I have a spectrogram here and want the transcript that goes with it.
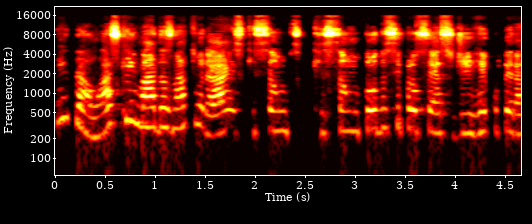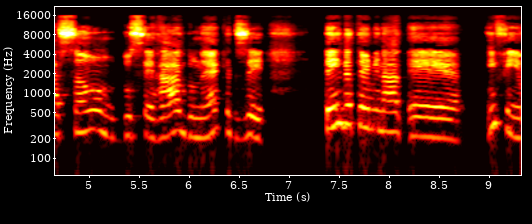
Então, as queimadas naturais, que são, que são todo esse processo de recuperação do cerrado, né? Quer dizer, tem determinado. É, enfim,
